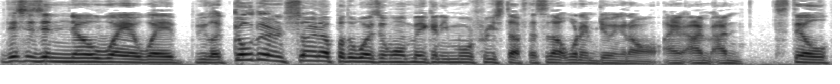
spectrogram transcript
this is in no way a way to be like go there and sign up, otherwise I won't make any more free stuff. That's not what I'm doing at all. I, I'm I'm still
